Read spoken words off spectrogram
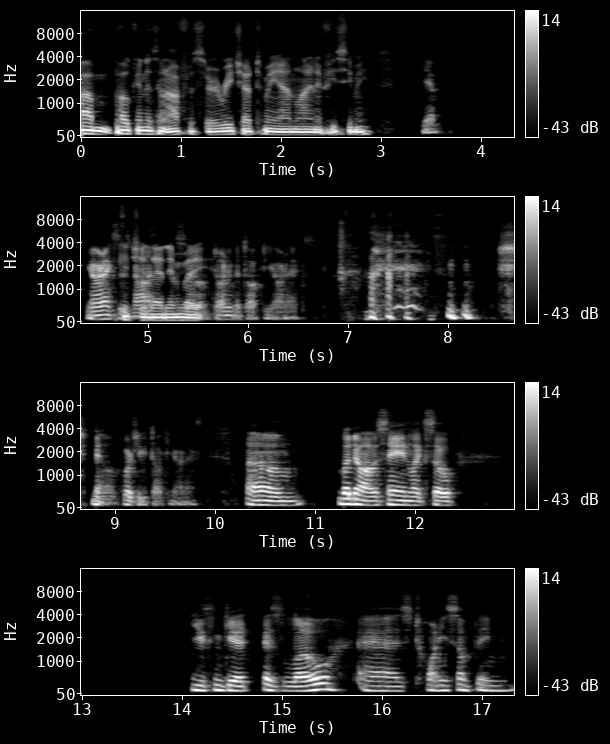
Um, Pokin is an officer. Reach out to me online if you see me. Yep. Yarnex is Get not. that so don't even talk to Yarnex. no, of course you can talk to Yarnex. Um, but no, I was saying like so. You can get as low as twenty something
